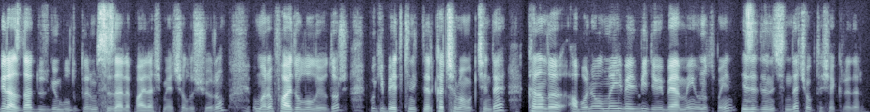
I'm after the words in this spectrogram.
biraz daha düzgün bulduklarımı sizlerle paylaşmaya çalışıyorum. Umarım faydalı oluyordur. Bu gibi etkinlikleri kaçırmamak için de kanala abone olmayı ve videoyu beğenmeyi unutmayın. İzlediğiniz için de çok teşekkür ederim.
